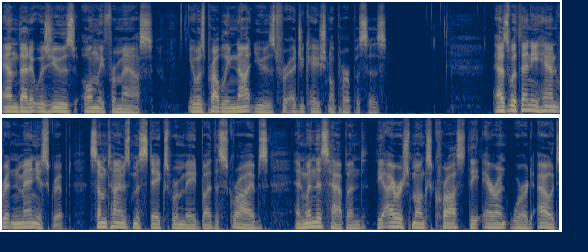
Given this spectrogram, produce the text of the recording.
and that it was used only for Mass. It was probably not used for educational purposes. As with any handwritten manuscript, sometimes mistakes were made by the scribes, and when this happened, the Irish monks crossed the errant word out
